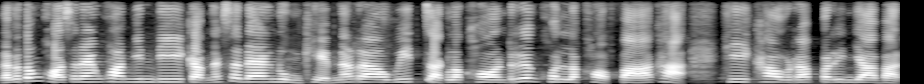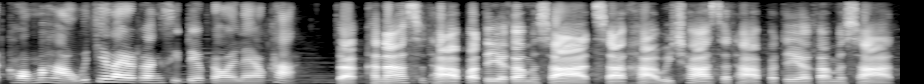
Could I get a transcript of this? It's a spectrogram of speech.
แล้วก็ต้องขอแสดงความยินดีกับนักแสดงหนุ่มเขมนาราวิทย์จากละครเรื่องคนละขอบฟ้าค่ะ ที่เข้ารับปริญญาบัตรของมหาวิทยาลัยรังสิตเรียบร้อยแล้วค่ะ จากคณะสถาปัตยกรรมศาสตร์ สาขาวิชาสถาปัตยกรรมศาสตร์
